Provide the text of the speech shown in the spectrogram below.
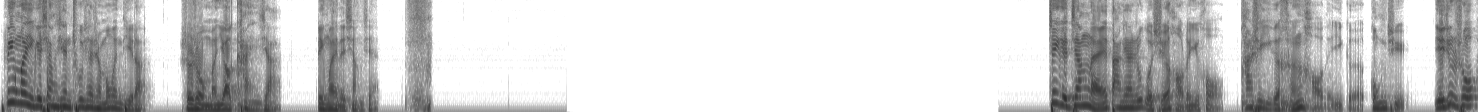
另外一个象限出现什么问题了？所以说我们要看一下另外的象限。这个将来大家如果学好了以后。它是一个很好的一个工具，也就是说，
